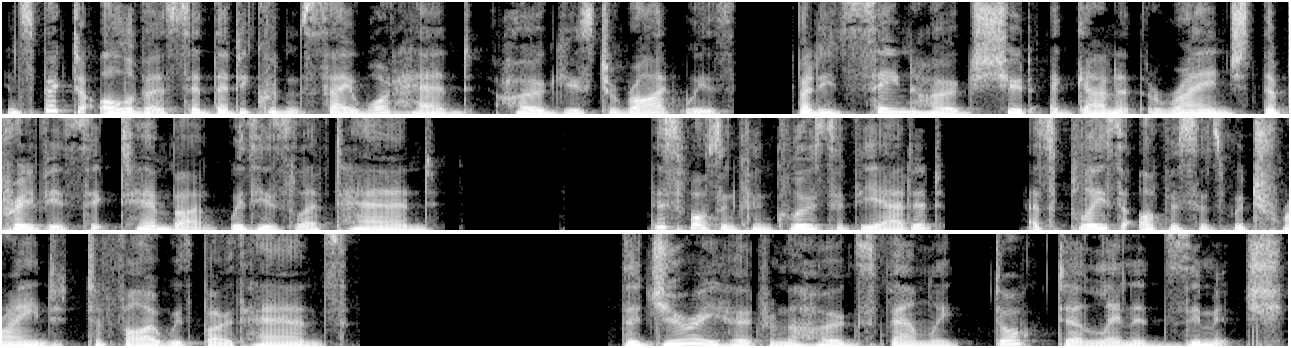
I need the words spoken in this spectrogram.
Inspector Oliver said that he couldn't say what hand Hogue used to write with, but he'd seen Hogue shoot a gun at the range the previous September with his left hand. This wasn't conclusive, he added, as police officers were trained to fire with both hands. The jury heard from the Hogue's family doctor, Leonard Zimmich.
